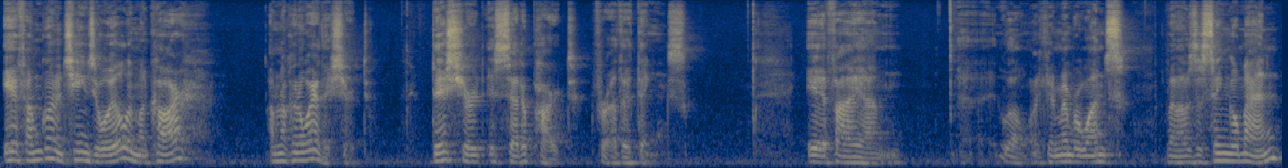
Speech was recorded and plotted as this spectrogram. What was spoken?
If I'm going to change oil in my car, I'm not going to wear this shirt. This shirt is set apart for other things if I, um, uh, well, I can remember once when I was a single man,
